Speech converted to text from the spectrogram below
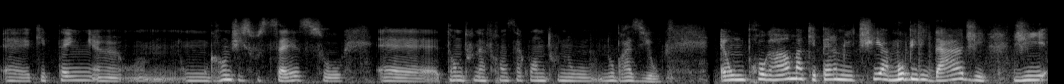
eh, que tem eh, um, um, grande sucesso tanto na França quanto no, no, Brasil. É um programa que permite a mobilidade de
